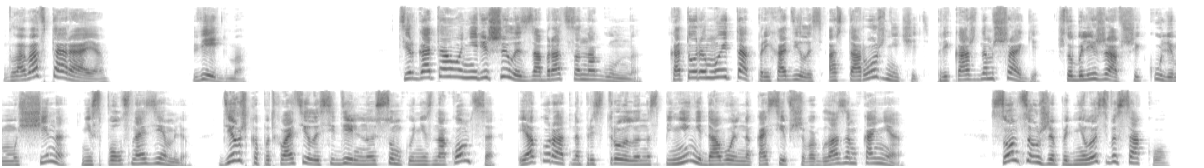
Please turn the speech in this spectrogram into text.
Глава вторая. Ведьма. Тиргатао не решилась забраться на Гунна, которому и так приходилось осторожничать при каждом шаге, чтобы лежавший кулем мужчина не сполз на землю. Девушка подхватила сидельную сумку незнакомца и аккуратно пристроила на спине недовольно косившего глазом коня. Солнце уже поднялось высоко,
